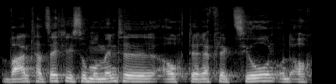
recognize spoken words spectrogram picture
waren tatsächlich so Momente auch der Reflexion und auch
